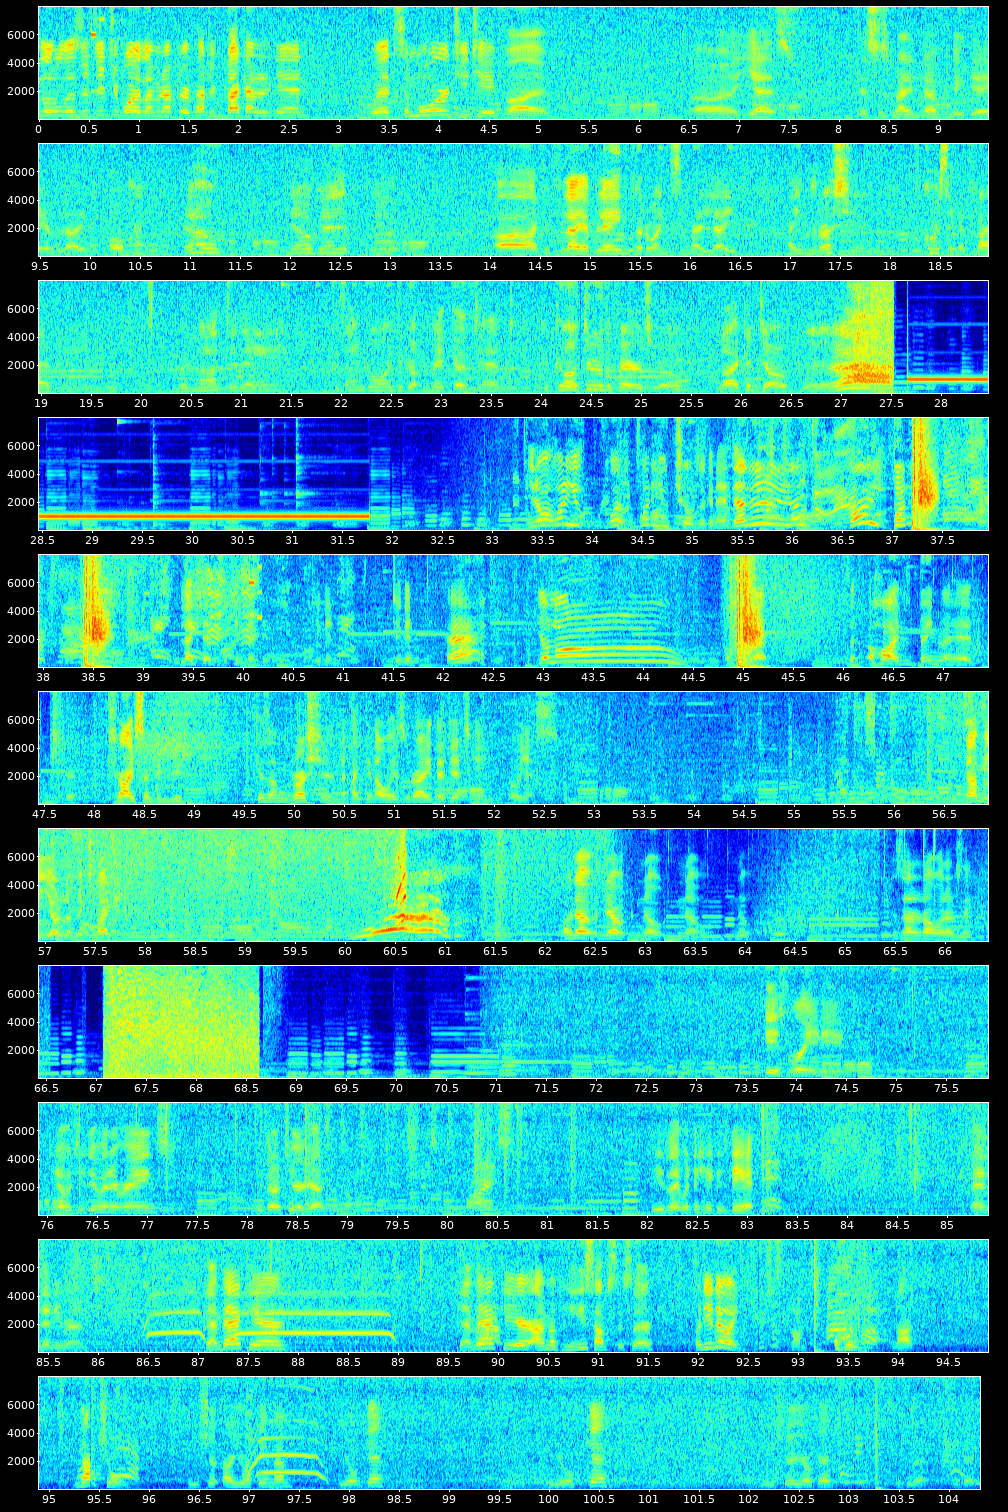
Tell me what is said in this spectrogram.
little lizards. It's your boy Lemon Raptor Patrick back at it again with some more GTA 5. Uh, yes, this is my lovely day of life. Oh crap! No, no, bad, no. Uh, I can fly a plane for once in my life. I'm Russian. Of course, I can fly a plane, but not today, because I'm going to go make an attempt to go through the Ferris wheel like a dope. Ah! What are you chose looking at? That is. Hi, buddy. You like that chicken, don't you? Chicken, chicken. Ah! YOLO! Oh crap! Oh, I just banged my head. Here, Try something new. Because I'm Russian, I can always ride a jet ski. Oh yes. It got me YOLO. Wow! Oh no, no, no, no. That's not at all what I was thinking. It's raining. You know what you do when it rains? You throw tear gas at someone. Jesus Christ! He's like, what the heck is that? And then he runs. Come back here. Come back here. I'm a police officer, sir. What are you doing? You just bumped. Oh, knock. Sean. Are you sure? Are you okay, ma'am? Are you okay? Are you okay? Are you sure you're okay? What too bad. You're dead.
